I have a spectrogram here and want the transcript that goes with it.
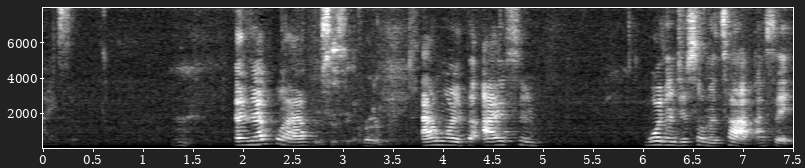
Icing. Mm. And that's why This is incredible. I wanted the icing more than just on the top. I said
